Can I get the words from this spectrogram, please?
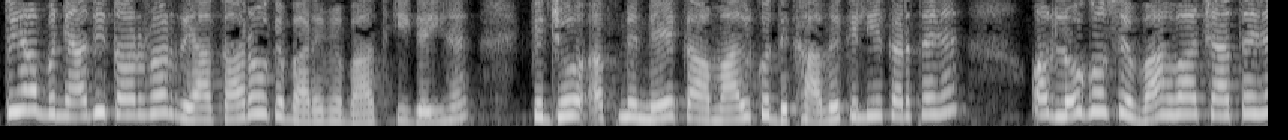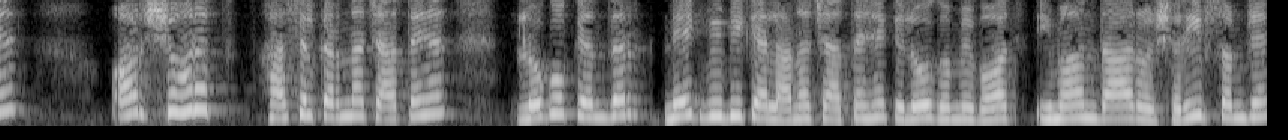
تو یہاں بنیادی طور پر ریاکاروں کے بارے میں بات کی گئی ہے کہ جو اپنے نیک امال کو دکھاوے کے لیے کرتے ہیں، اور لوگوں سے واہ واہ چاہتے ہیں، اور شہرت حاصل کرنا چاہتے ہیں لوگوں کے اندر نیک بی بی کہلانا چاہتے ہیں کہ لوگ ہمیں بہت ایماندار اور شریف سمجھیں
